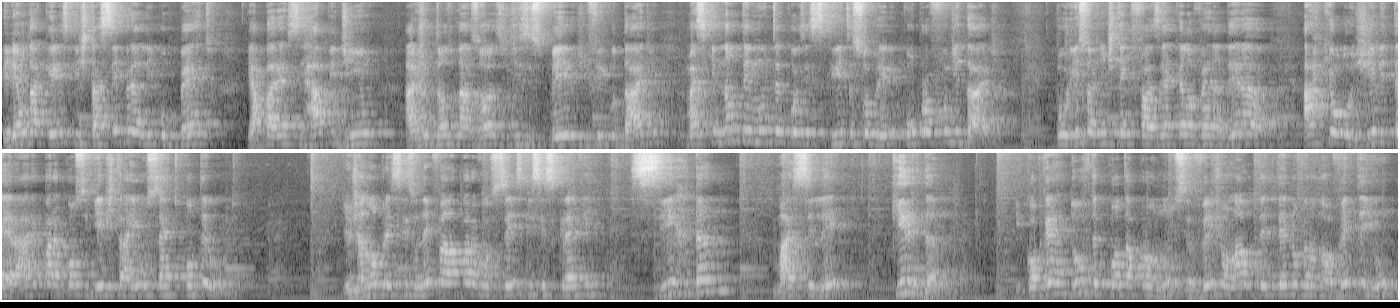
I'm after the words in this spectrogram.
Ele é um daqueles que está sempre ali por perto e aparece rapidinho, ajudando nas horas de desespero, dificuldade, mas que não tem muita coisa escrita sobre ele com profundidade. Por isso a gente tem que fazer aquela verdadeira arqueologia literária para conseguir extrair um certo conteúdo. Eu já não preciso nem falar para vocês que se escreve Sirdan, mas se lê Kirdan. E qualquer dúvida quanto à pronúncia, vejam lá o TT número 91,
